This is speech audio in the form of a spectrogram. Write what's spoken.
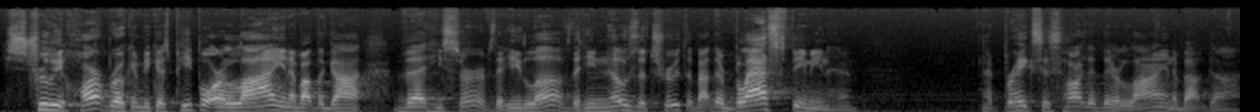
He's truly heartbroken because people are lying about the God that he serves, that he loves, that he knows the truth about. They're blaspheming him. That breaks his heart that they're lying about God.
